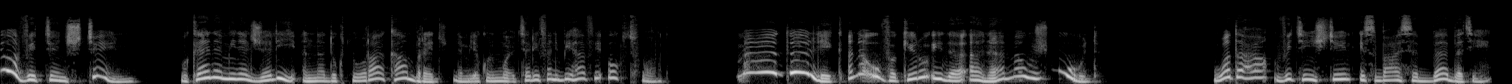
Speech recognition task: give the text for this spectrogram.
يا فيتغنشتين! وكان من الجلي أن دكتوراه كامبريدج لم يكن معترفا بها في أكسفورد. مع ذلك؟ أنا أفكر إذا أنا موجود. وضع فيتغنشتين إصبع سبابته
